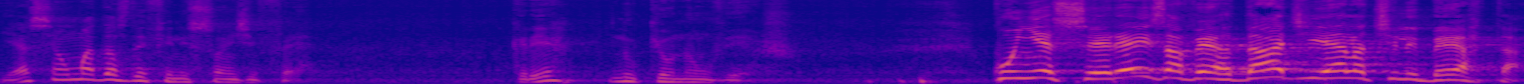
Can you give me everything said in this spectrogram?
E essa é uma das definições de fé. Crer no que eu não vejo. Conhecereis a verdade e ela te liberta.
